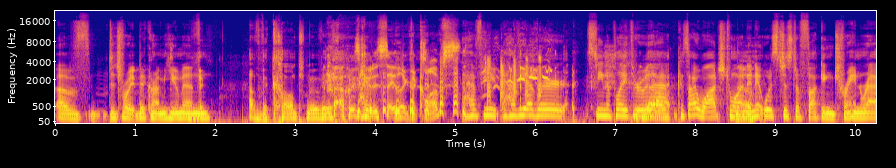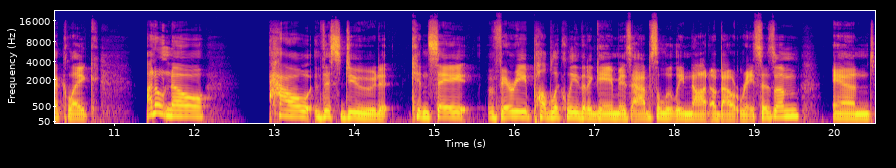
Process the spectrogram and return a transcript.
of Detroit Become Human? of the comp movie. I was gonna say like the clubs. have you have you ever seen a playthrough of that? Because I watched one No. and it was just a fucking train wreck. Like I don't know how this dude can say very publicly that a game is absolutely not about racism and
